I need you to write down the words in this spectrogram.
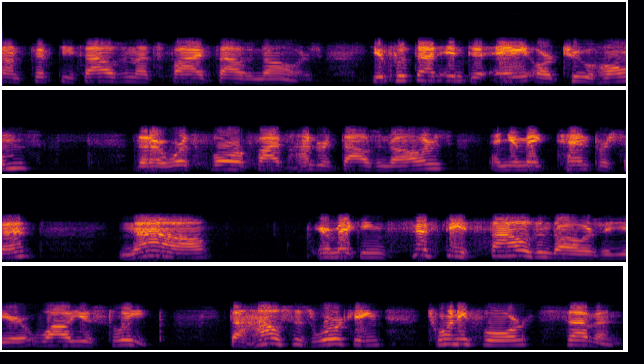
on 50,000, that's $5,000. You put that into A or two homes that are worth four or five hundred thousand dollars, and you make 10%. Now you're making fifty thousand dollars a year while you sleep. The house is working 24/7.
